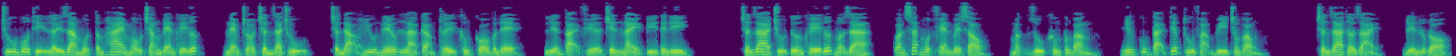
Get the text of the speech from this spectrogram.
Chu vô thị lấy ra một tấm hai màu trắng đen khế ước, ném cho trần gia chủ, trần đạo hưu nếu là cảm thấy không có vấn đề, liền tại phía trên này ký tên đi. Trần gia chủ tướng khế ước mở ra, quan sát một phen về sau, mặc dù không công bằng, nhưng cũng tại tiếp thu phạm vi trong vòng. Trần gia thở dài, đến lúc đó,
